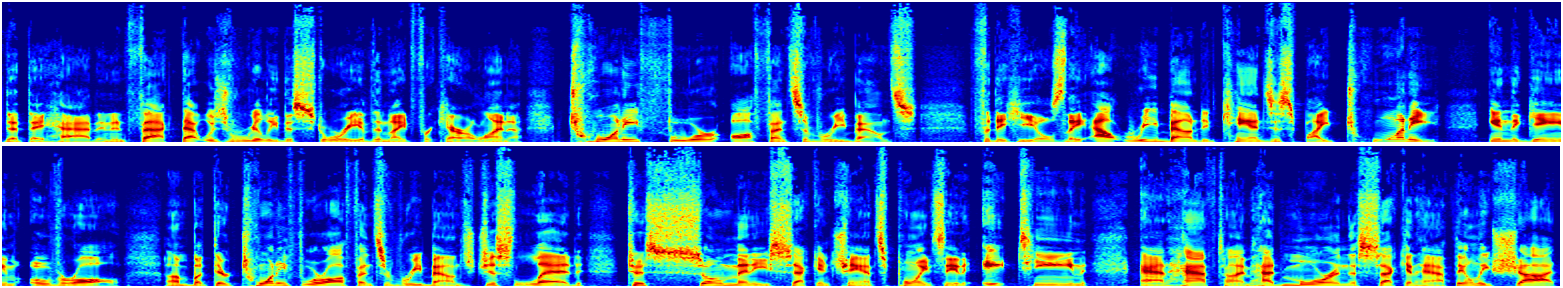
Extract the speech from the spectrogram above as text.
that they had. And in fact, that was really the story of the night for Carolina 24 offensive rebounds for the Heels. They out rebounded Kansas by 20 in the game overall. Um, but their 24 offensive rebounds just led to so many second chance points. They had 18 at halftime, had more in the second half. They only shot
